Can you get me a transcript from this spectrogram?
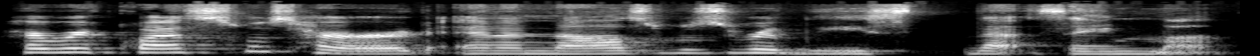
Her request was heard, and Enos was released that same month.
